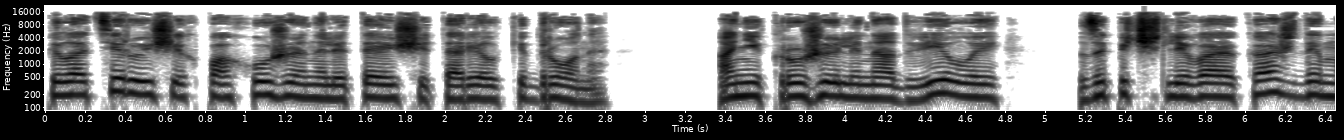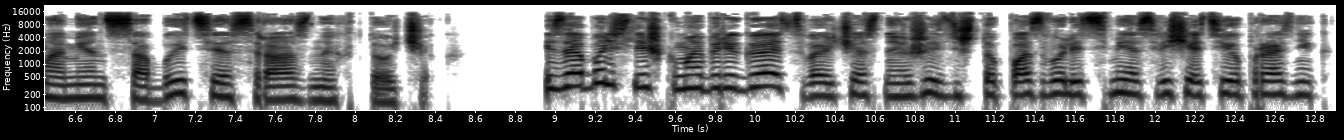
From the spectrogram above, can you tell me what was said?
пилотирующих похожие на летающие тарелки дроны. Они кружили над виллой, запечатлевая каждый момент события с разных точек. Изабель слишком оберегает свою частную жизнь, чтобы позволить СМИ освещать ее праздник.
